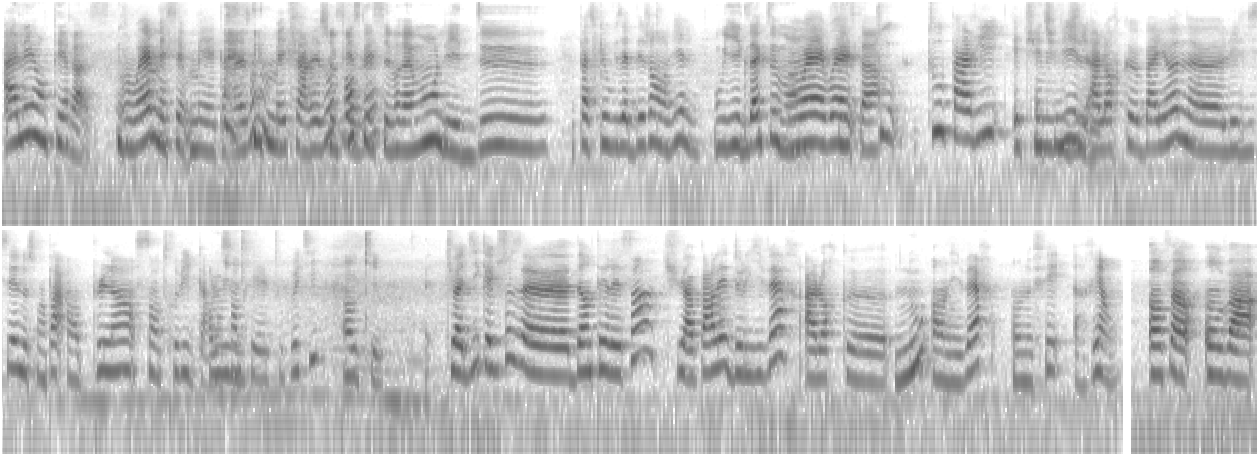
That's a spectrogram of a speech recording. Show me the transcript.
aller en terrasse. Ouais, mais, c'est... mais t'as raison, mais tu as raison. je pense vrai. que c'est vraiment les deux. Parce que vous êtes déjà en ville. Oui, exactement. Ouais, ouais. C'est ça. Tout, tout Paris est une, Est une ville, ville. alors que Bayonne, euh, les lycées ne sont pas en plein centre-ville, car le Oui. centre est tout petit. Ok. Tu as dit quelque chose euh, d'intéressant, tu as parlé de l'hiver, alors que nous, en hiver, on ne fait rien. Enfin, on va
